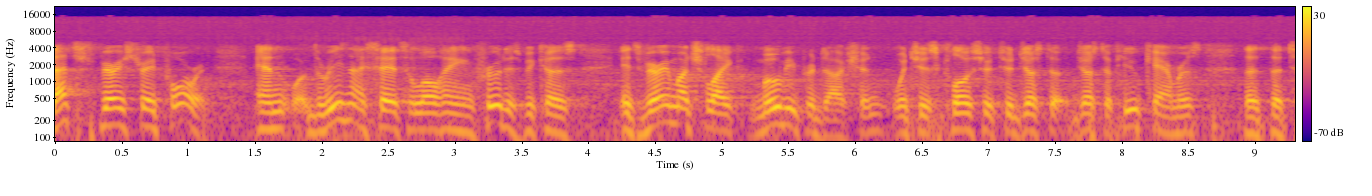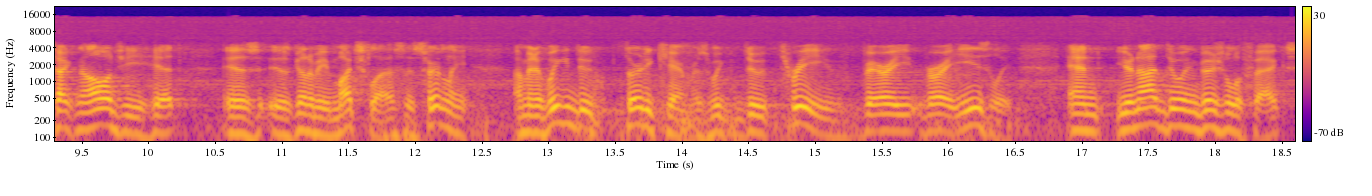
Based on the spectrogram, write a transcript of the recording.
That's very straightforward. And the reason I say it's a low-hanging fruit is because it's very much like movie production, which is closer to just a, just a few cameras. The, the technology hit is, is going to be much less. It's certainly, I mean, if we can do 30 cameras, we can do three very, very easily. And you're not doing visual effects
